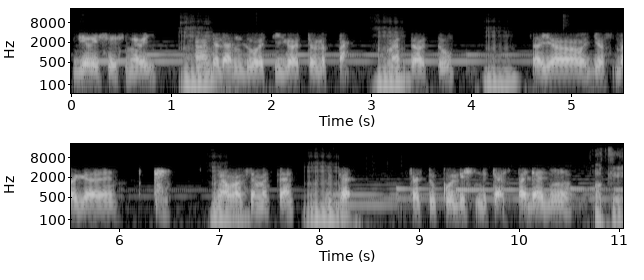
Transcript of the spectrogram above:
diri saya sendiri. Mhm. Uh, dalam 2-3 tahun lepas. Mhm. Masa tu Mhm. saya kerja sebagai pengawal keselamatan Mhm. dekat satu kolej dekat sepadan ni. Okey,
